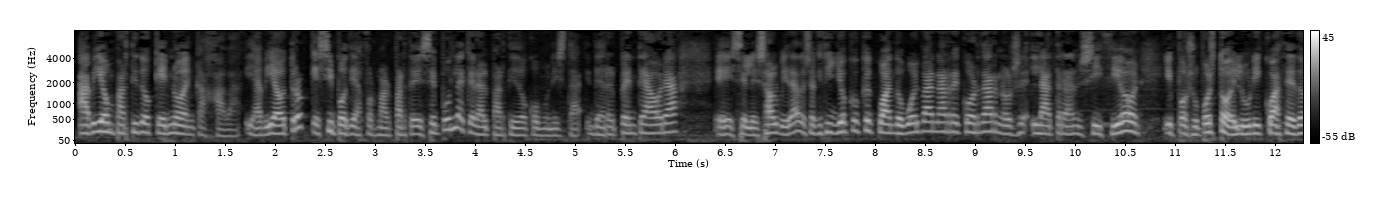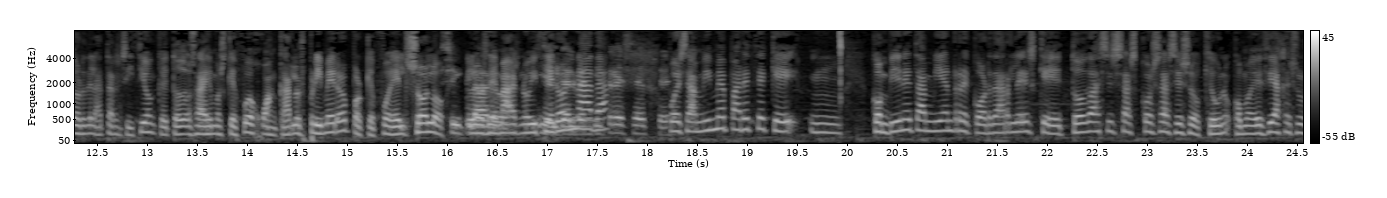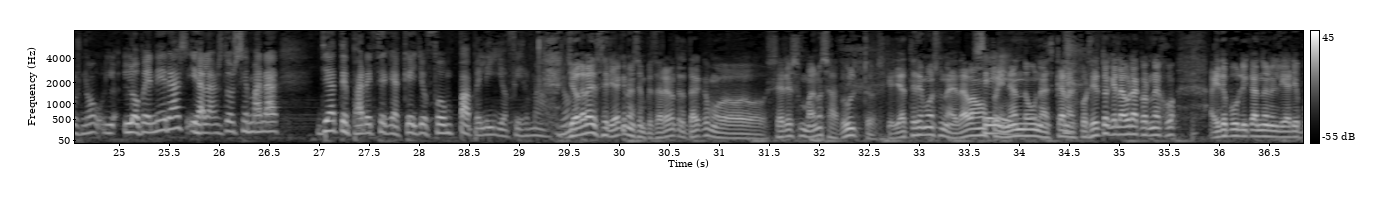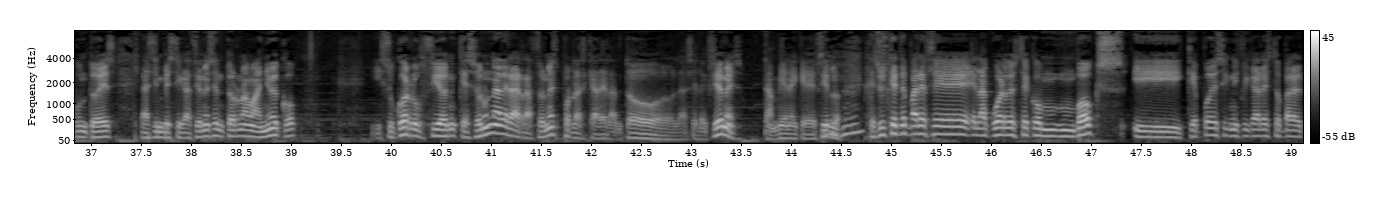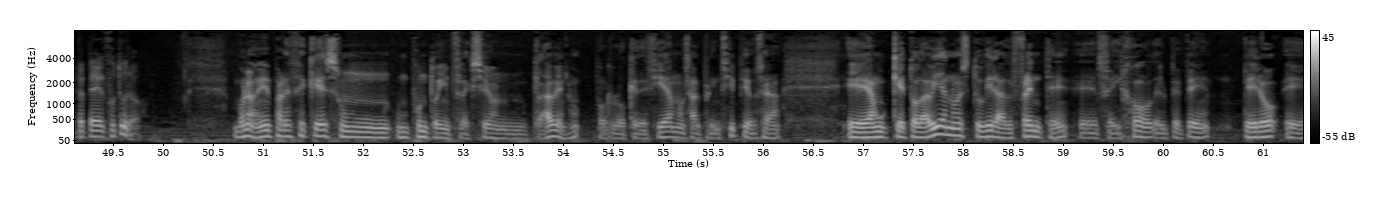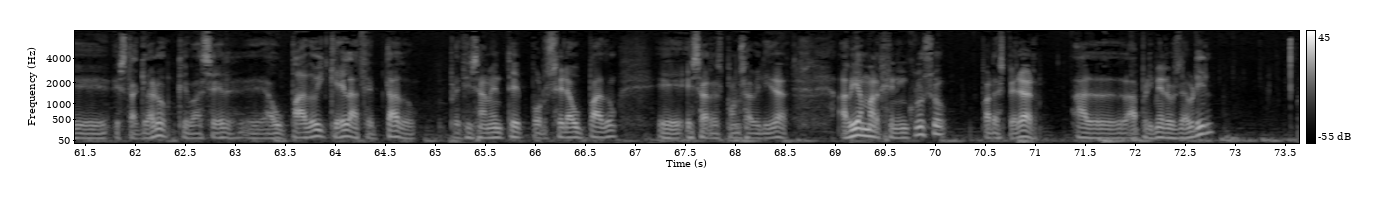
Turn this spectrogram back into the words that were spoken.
había un partido que no encajaba y había otro que sí podía formar parte de ese puzzle que era el Partido Comunista. De repente ahora eh, se les ha olvidado. O sea, que yo creo que cuando vuelvan a recordarnos la transición y por supuesto el único hacedor de la transición que todos sabemos que fue Juan Carlos I porque fue él solo los demás no hicieron nada, 23F. pues a mí me parece que mm, conviene también recordarles que todas esas cosas, eso, que uno, como decía Jesús, ¿no? Lo- veneras y a las dos semanas ya te parece que aquello fue un papelillo firmado, ¿no? Yo agradecería que nos empezaran a tratar como seres humanos adultos, que ya tenemos una edad, vamos Sí. peinando unas canas. Por cierto que Laura Cornejo ha ido publicando en el diario.es las investigaciones en torno a Mañueco y su corrupción, que son una de las razones por las que adelantó las elecciones, también hay que decirlo. Jesús, ¿qué te parece el acuerdo este con Vox y qué puede significar esto para el PP del futuro? Bueno, a mí me parece que es un, un punto de inflexión clave, ¿no? Por lo que decíamos al principio. O sea, eh, aunque todavía no estuviera al frente eh, Feijó del PP, pero eh, está claro que va a ser eh, aupado y que él ha aceptado, precisamente por ser aupado, eh, esa responsabilidad. Había margen incluso para esperar al, a primeros de abril,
